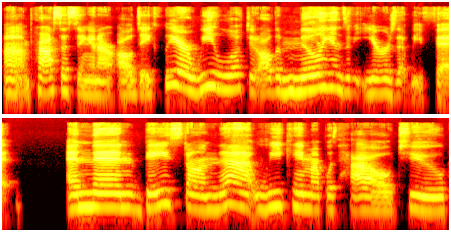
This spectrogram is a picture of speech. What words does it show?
um, processing in our all day clear, we looked at all the millions of ears that we fit. And then based on that, we came up with how to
